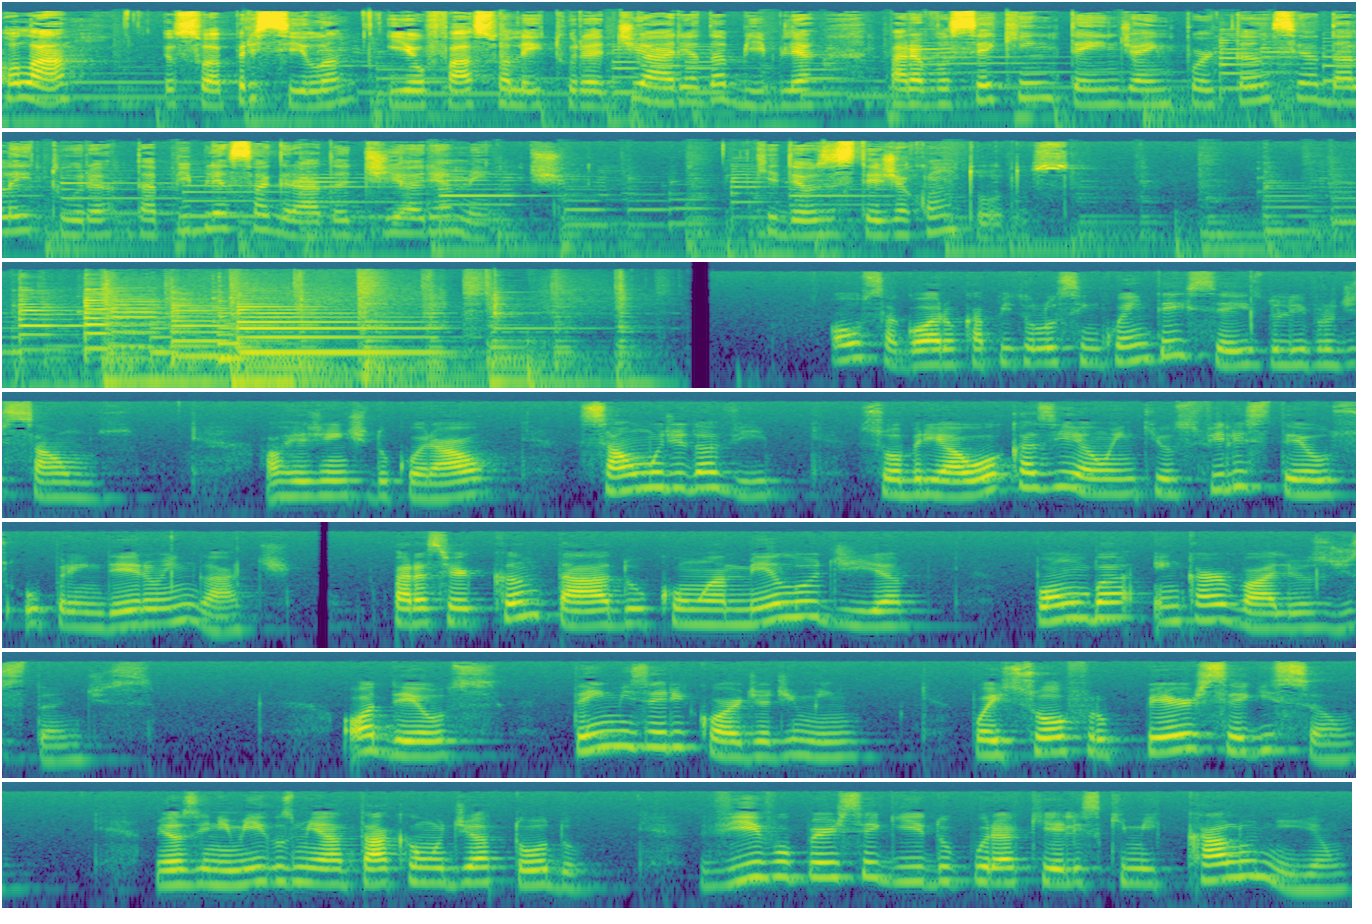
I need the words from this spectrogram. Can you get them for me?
Olá, eu sou a Priscila e eu faço a leitura diária da Bíblia para você que entende a importância da leitura da Bíblia Sagrada diariamente. Que Deus esteja com todos. Ouça agora o capítulo 56 do livro de Salmos. Ao regente do coral, Salmo de Davi, sobre a ocasião em que os filisteus o prenderam em Gate para ser cantado com a melodia Pomba em carvalhos distantes. Ó Deus, tem misericórdia de mim, pois sofro perseguição. Meus inimigos me atacam o dia todo. Vivo perseguido por aqueles que me caluniam.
